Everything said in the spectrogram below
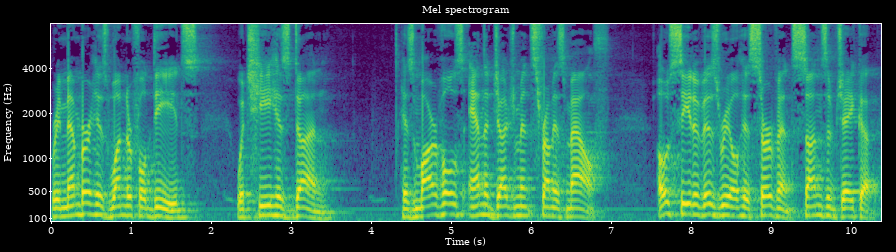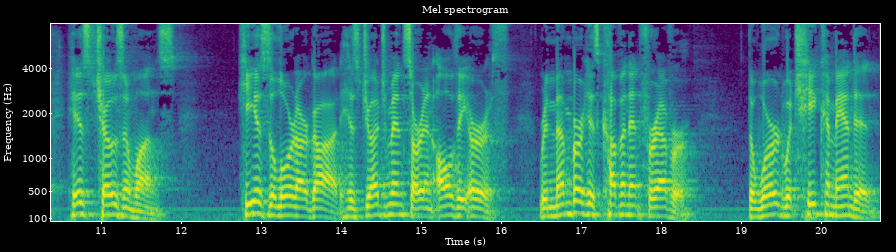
Remember his wonderful deeds, which he has done his marvels and the judgments from his mouth. O seed of Israel, his servants, sons of Jacob, his chosen ones. He is the Lord our God. His judgments are in all the earth. Remember his covenant forever, the word which he commanded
